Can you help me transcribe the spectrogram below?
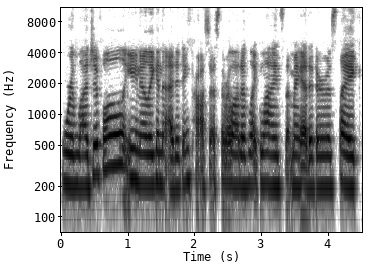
were legible you know like in the editing process there were a lot of like lines that my editor was like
